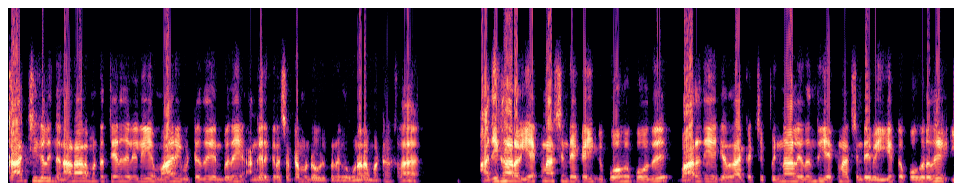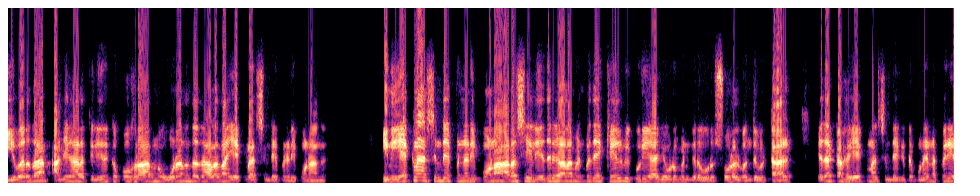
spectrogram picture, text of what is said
காட்சிகள் இந்த நாடாளுமன்ற தேர்தலிலேயே மாறிவிட்டது என்பதை அங்க இருக்கிற சட்டமன்ற உறுப்பினர்கள் உணர மாட்டார்களா? அதிகாரம் ஏக்நாத் சிண்டே கைக்கு போக போகுது பாரதிய ஜனதா கட்சி பின்னால் இருந்து ஏக்நாத் சிண்டேவை இயக்க போகிறது. இவர்தான் அதிகாரத்தில் இருக்க போகிறார்னு உணர்ந்ததாலதான் ஏக்நாத் சிண்டே பின்னாடி போனாங்க. இனி ஏக்நாத் சிண்டே பின்னாடி போனா அரசியல் எதிர்காலம் என்பதே கேள்விக்குறியாகிவிடும் என்கிற ஒரு சூழல் வந்து விட்டால் எதற்காக ஏக்நாத் சிண்டே கிட்ட போனா? பெரிய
